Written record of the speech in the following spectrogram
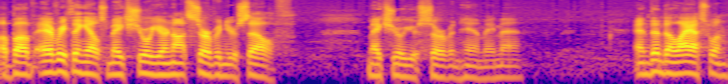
above everything else, make sure you're not serving yourself. Make sure you're serving him. Amen. And then the last one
